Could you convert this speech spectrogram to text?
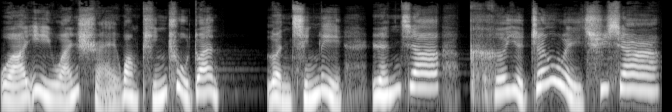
我一碗水往平处端，论情理，人家可也真委屈些儿。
